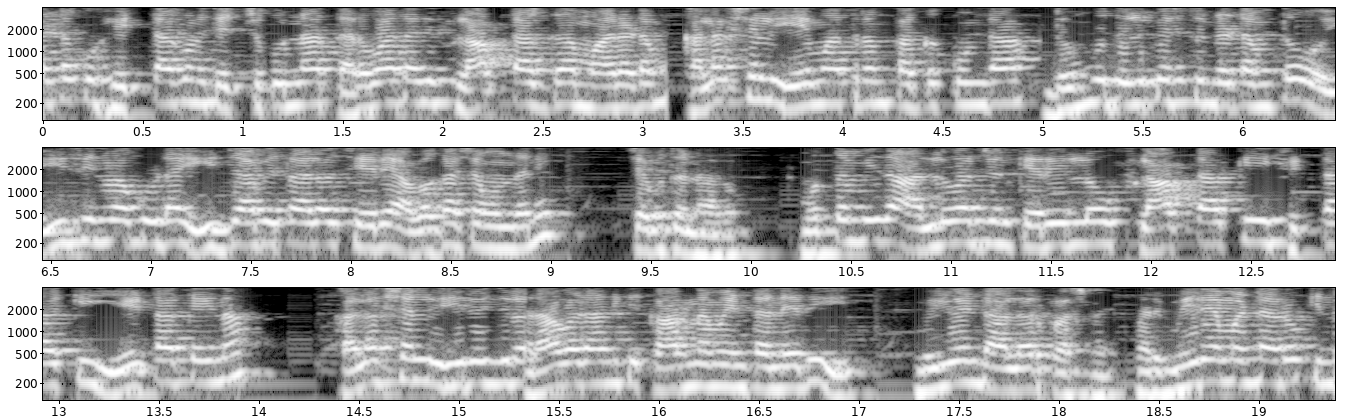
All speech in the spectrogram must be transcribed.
ఆటకు హిట్ టాకును తెచ్చుకున్న తర్వాత అది ఫ్లాప్ టాక్గా మారడం కలెక్షన్లు ఏమాత్రం తగ్గకుండా దుమ్ము దులిపేస్తుండటంతో ఈ సినిమా కూడా ఈ జాబితాలో చేరే అవకాశం ఉందని చెబుతున్నారు. మొత్తం మీద అల్లు అర్జున్ కెరీర్లో ఫ్లాప్ టాక్ హిట్ టాక్ ఏ టాక్ అయినా కలెక్షన్లు ఈ రోజులో రావడానికి కారణం ఏంటనేది మిలియన్ డాలర్ ప్రశ్న. మరి మీరేమంటారు? కింద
